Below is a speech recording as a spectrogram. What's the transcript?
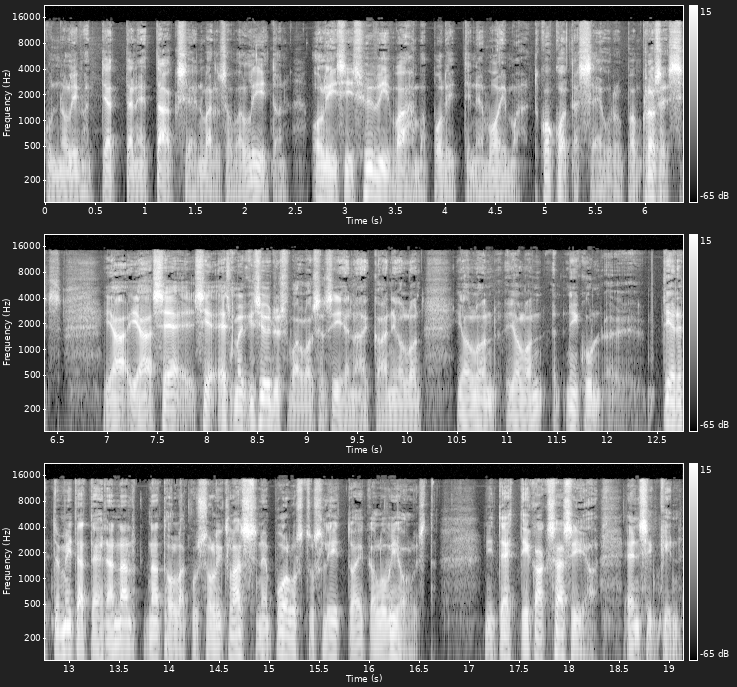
kun ne olivat jättäneet taakseen Varsovan liiton, oli siis hyvin vahva poliittinen voima koko tässä Euroopan prosessissa. Ja, ja se, se esimerkiksi Yhdysvalloissa siihen aikaan, jolloin, jolloin, jolloin niin kuin, tiedetty mitä tehdä Natolla, kun se oli klassinen puolustusliitto eikä ollut vihollista, niin tehtiin kaksi asiaa. Ensinkin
